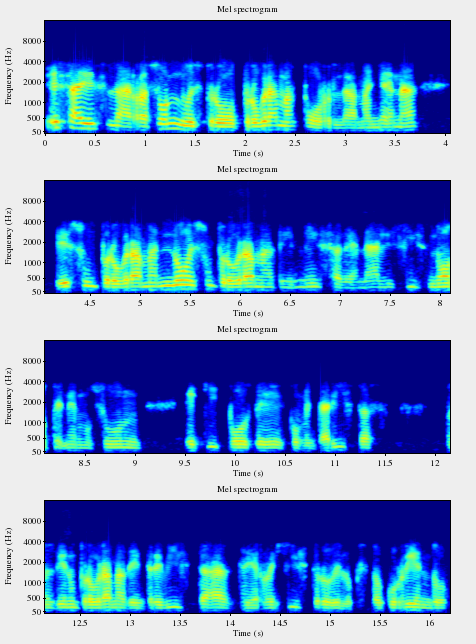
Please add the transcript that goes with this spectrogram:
Esa es la razón. Nuestro programa por la mañana es un programa, no es un programa de mesa de análisis, no tenemos un equipo de comentaristas, más bien un programa de entrevistas, de registro de lo que está ocurriendo,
